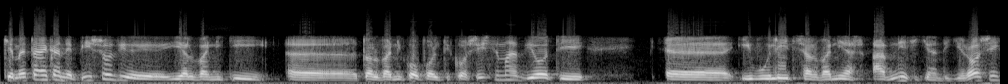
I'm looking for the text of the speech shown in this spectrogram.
Και μετά έκανε πίσω η αλβανική, ε, το αλβανικό πολιτικό σύστημα διότι ε, η Βουλή της Αλβανίας αρνήθηκε να την κυρώσει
